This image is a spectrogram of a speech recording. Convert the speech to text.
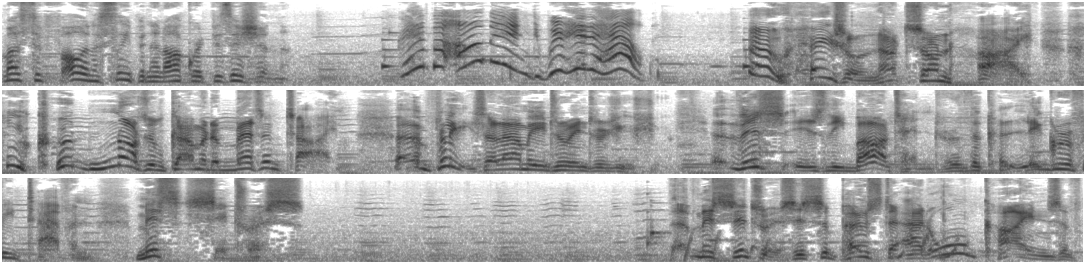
must have fallen asleep in an awkward position. Grandpa Almond, we're here to help. Oh, hazelnuts on high. You could not have come at a better time. Uh, please allow me to introduce you. Uh, This is the bartender of the Calligraphy Tavern, Miss Citrus. Uh, Miss Citrus is supposed to add all kinds of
